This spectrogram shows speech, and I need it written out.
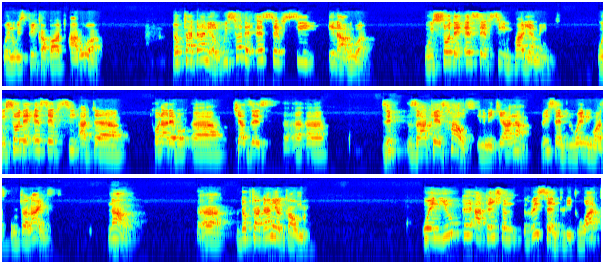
when we speak about Arua. Dr. Daniel, we saw the SFC in Arua. We saw the SFC in Parliament. We saw the SFC at uh, Honorable uh, Chaz's uh, uh, Zaake's house in Mityana recently when he was brutalized. Now, uh, Dr. Daniel Kauma, when you pay attention recently to what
